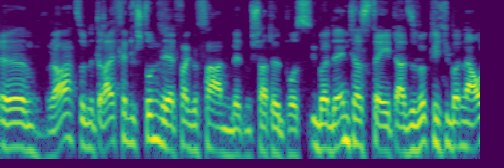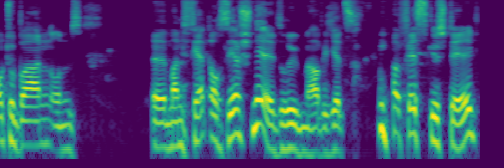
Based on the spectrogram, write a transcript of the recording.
äh, ja, so eine Dreiviertelstunde etwa gefahren mit dem Shuttlebus über der Interstate, also wirklich über eine Autobahn und äh, man fährt auch sehr schnell drüben, habe ich jetzt mal festgestellt.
